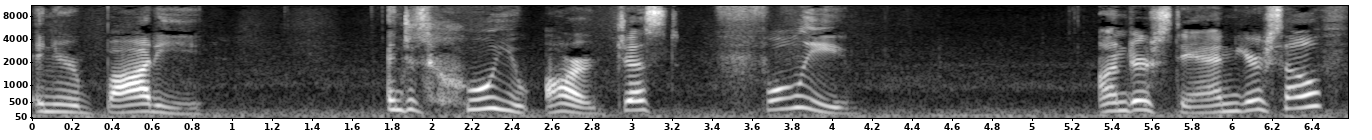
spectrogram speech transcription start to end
and your body and just who you are? Just fully understand yourself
